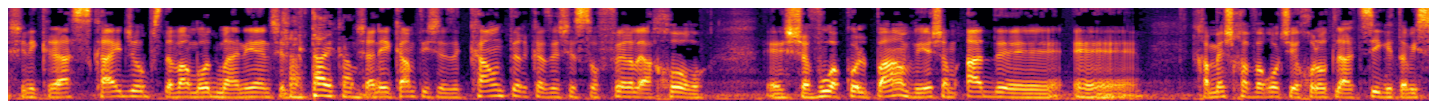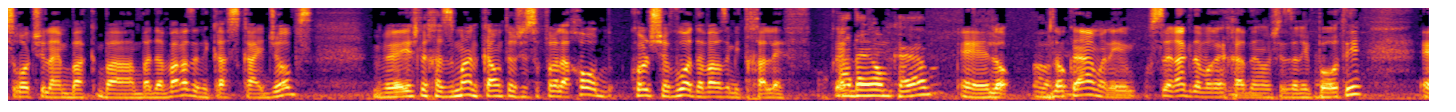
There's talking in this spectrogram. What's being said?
שנקראה סקאי ג'ובס, דבר מאוד מעניין. שאתה הקמת. שאני הקמתי, שזה קאונטר כזה שסופר לאחור אה, שבוע כל פעם, ויש שם עד... חמש חברות שיכולות להציג את המשרות שלהם בדבר הזה, נקרא Sky Jobs, ויש לך זמן, קאונטר שסופר לאחור, כל שבוע הדבר הזה מתחלף. אוקיי? עד היום קיים? אה, לא, אוקיי. לא קיים, אני עושה רק דבר אחד היום שזה Reporty. אה,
